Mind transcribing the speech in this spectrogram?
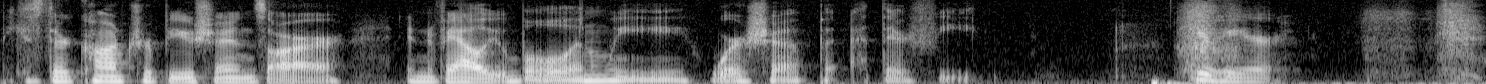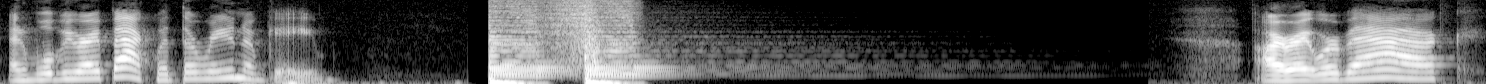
because their contributions are invaluable and we worship at their feet. Here, here. And we'll be right back with the random game. All right, we're back.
